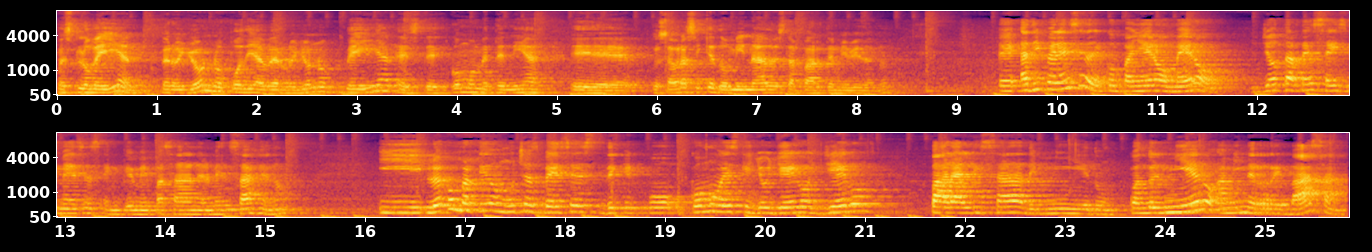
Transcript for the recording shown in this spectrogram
pues lo veían, pero yo no podía verlo, yo no veía este, cómo me tenía, eh, pues ahora sí que dominado esta parte de mi vida, ¿no? A diferencia del compañero Homero, yo tardé seis meses en que me pasaran el mensaje, ¿no? Y lo he compartido muchas veces de que cómo es que yo llego, llego paralizada de miedo. Cuando el miedo a mí me rebasa,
